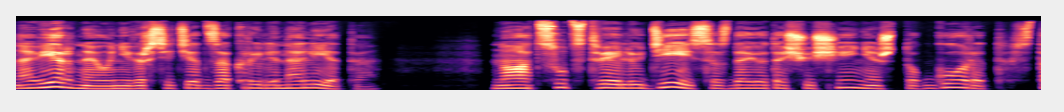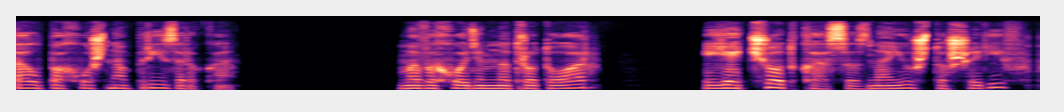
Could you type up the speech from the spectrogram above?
Наверное, университет закрыли на лето, но отсутствие людей создает ощущение, что город стал похож на призрака. Мы выходим на тротуар, и я четко осознаю, что шериф,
